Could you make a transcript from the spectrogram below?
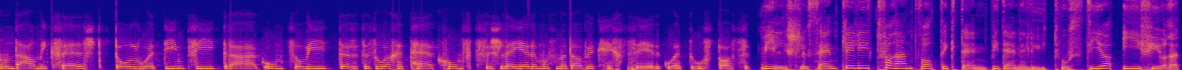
und auch mit gefälschten Tollwut-Impfeinträgen und so weiter versuchen, die Herkunft zu verschleiern, muss man da wirklich sehr gut aufpassen. Weil schlussendlich liegt die Verantwortung dann bei den Leuten, die das Tier einführen.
